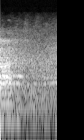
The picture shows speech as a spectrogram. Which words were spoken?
Yeah.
